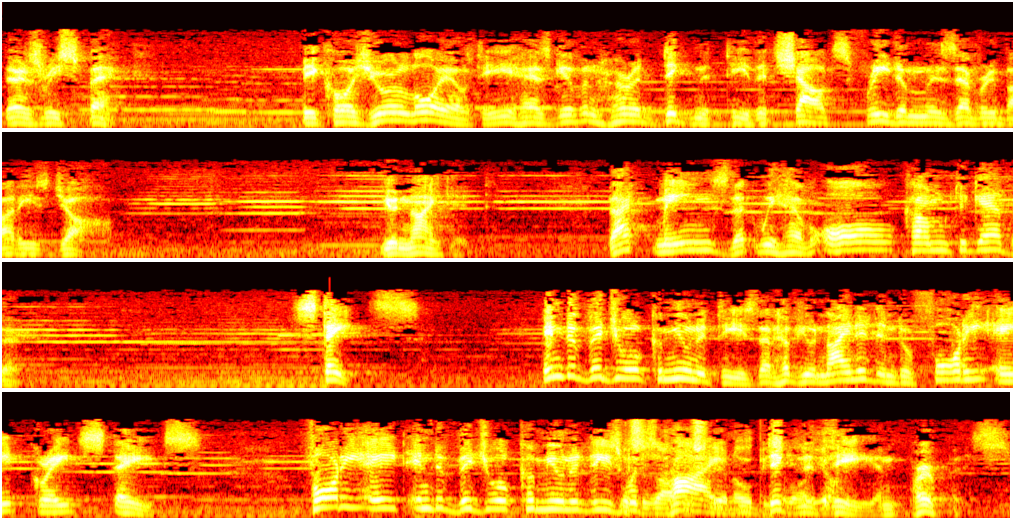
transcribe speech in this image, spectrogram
there's respect. Because your loyalty has given her a dignity that shouts freedom is everybody's job. United. That means that we have all come together. States. Individual communities that have united into 48 great states. 48 individual communities This with pride, an old and piece of audio. dignity, and purpose.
